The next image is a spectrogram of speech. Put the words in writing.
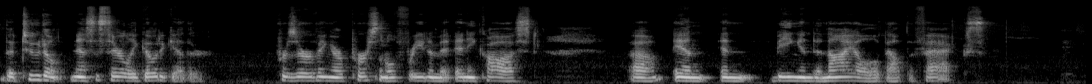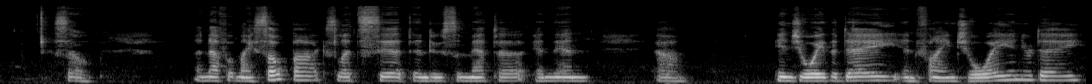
The two don't necessarily go together. Preserving our personal freedom at any cost, um, and and being in denial about the facts. So enough of my soapbox. Let's sit and do some metta and then um, enjoy the day and find joy in your day.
